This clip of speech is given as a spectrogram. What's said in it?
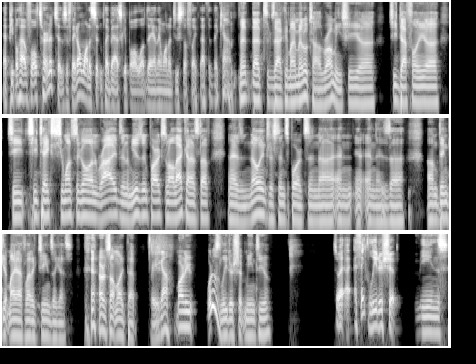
that people have alternatives. If they don't want to sit and play basketball all day and they want to do stuff like that that they can. That, that's exactly my middle child romy. She uh, she definitely uh, she she takes she wants to go on rides and amusement parks and all that kind of stuff and has no interest in sports and uh, and and is uh, um, didn't get my athletic genes I guess or something like that. There you go, Marty. What does leadership mean to you? So I, I think leadership means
